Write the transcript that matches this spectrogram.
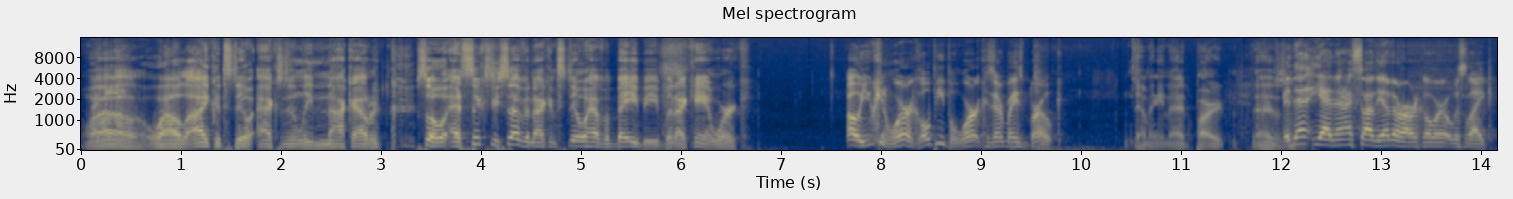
While while I could still accidentally knock out a. So at 67, I can still have a baby, but I can't work. oh, you can work. Old people work because everybody's broke. I mean, that part. That's, And then yeah, then I saw the other article where it was like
